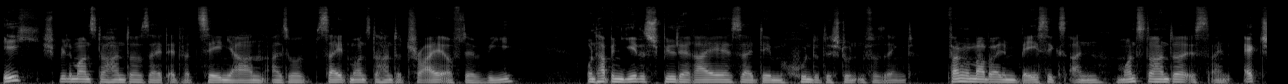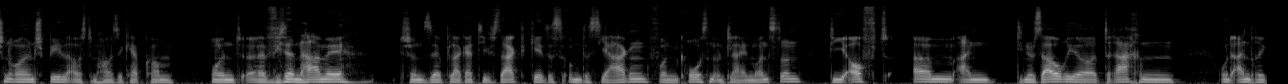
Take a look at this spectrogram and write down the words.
Ich spiele Monster Hunter seit etwa 10 Jahren, also seit Monster Hunter Try auf der Wii und habe in jedes Spiel der Reihe seitdem hunderte Stunden versenkt. Fangen wir mal bei den Basics an. Monster Hunter ist ein Action-Rollenspiel aus dem Hause Capcom und äh, wie der Name schon sehr plakativ sagt, geht es um das Jagen von großen und kleinen Monstern, die oft ähm, an Dinosaurier, Drachen und andere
